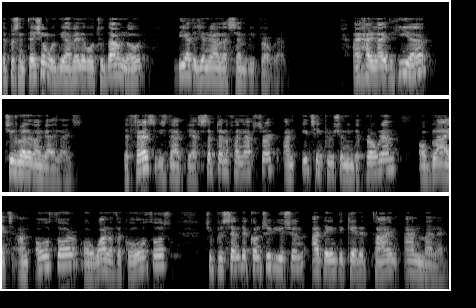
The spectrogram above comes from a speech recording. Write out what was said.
The presentation will be available to download via the General Assembly program. I highlight here two relevant guidelines. The first is that the acceptance of an abstract and its inclusion in the program obliges an author or one of the co-authors to present the contribution at the indicated time and manner.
